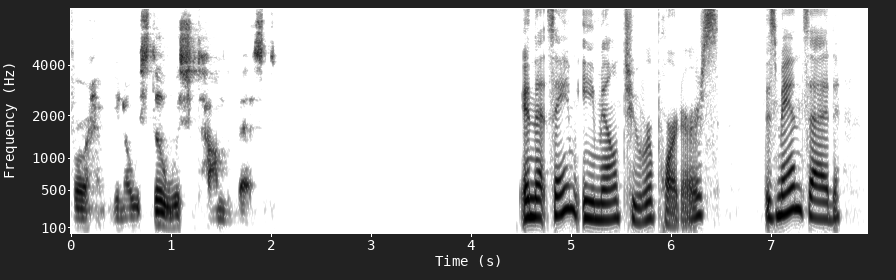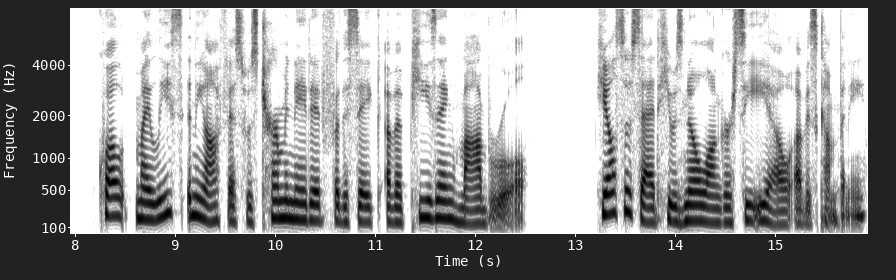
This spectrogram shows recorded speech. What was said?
for him. You know, we still wish Tom the best. In that same email to reporters, this man said, quote, My lease in the office was terminated for the sake of appeasing mob rule. He also said he was no longer CEO of his company.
